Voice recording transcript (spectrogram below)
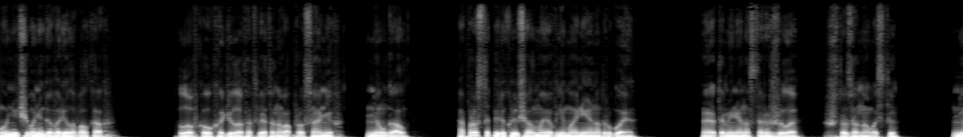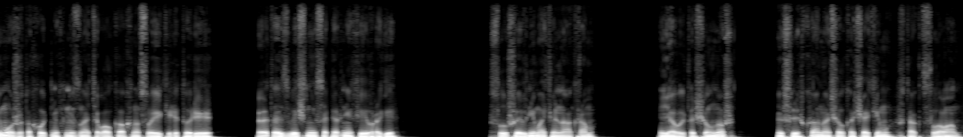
он ничего не говорил о волках. Ловко уходил от ответа на вопросы о них. Не лгал, а просто переключал мое внимание на другое. Это меня насторожило. Что за новости? Не может охотник не знать о волках на своей территории. Это извечные соперники и враги. Слушай внимательно, Акрам. Я вытащил нож и слегка начал качать им в такт словам.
